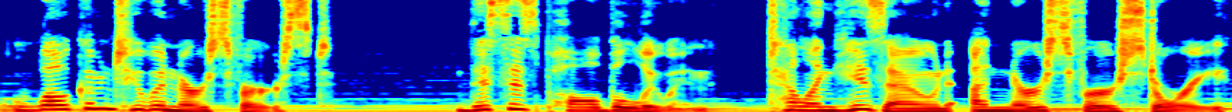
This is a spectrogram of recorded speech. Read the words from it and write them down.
Welcome to A Nurse First this is Paul Biluan telling his own A Nurse First story.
